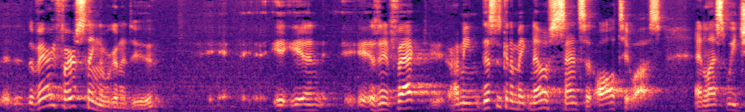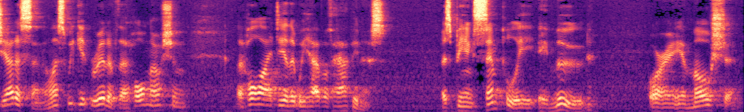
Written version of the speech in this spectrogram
the very first thing that we're going to do is, in fact, I mean, this is going to make no sense at all to us unless we jettison, unless we get rid of that whole notion, that whole idea that we have of happiness as being simply a mood or an emotion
